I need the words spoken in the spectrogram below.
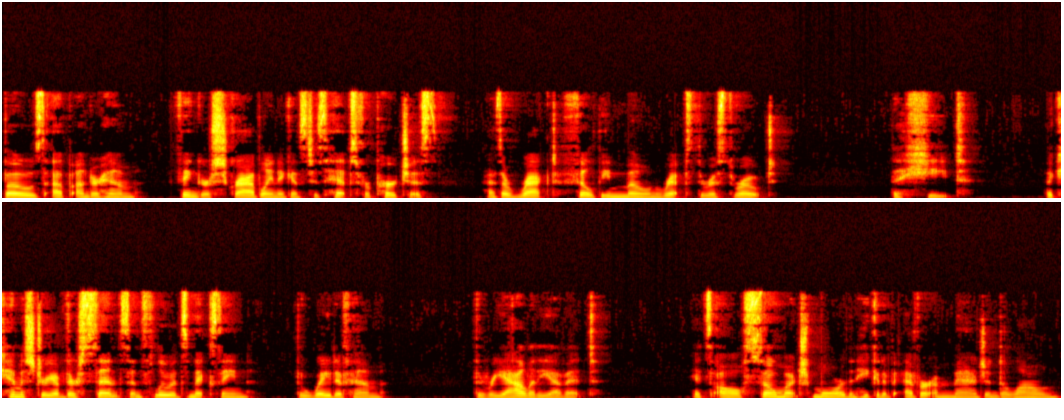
bows up under him, fingers scrabbling against his hips for purchase as a wrecked, filthy moan rips through his throat. The heat, the chemistry of their scents and fluids mixing, the weight of him, the reality of it. It's all so much more than he could have ever imagined alone.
